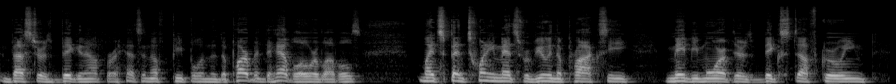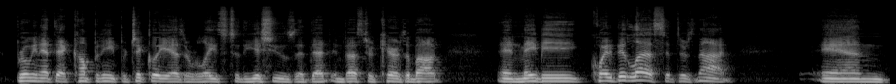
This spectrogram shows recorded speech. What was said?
investor is big enough or has enough people in the department to have lower levels, might spend 20 minutes reviewing the proxy, maybe more if there's big stuff brewing, brewing at that company, particularly as it relates to the issues that that investor cares about, and maybe quite a bit less if there's not. And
